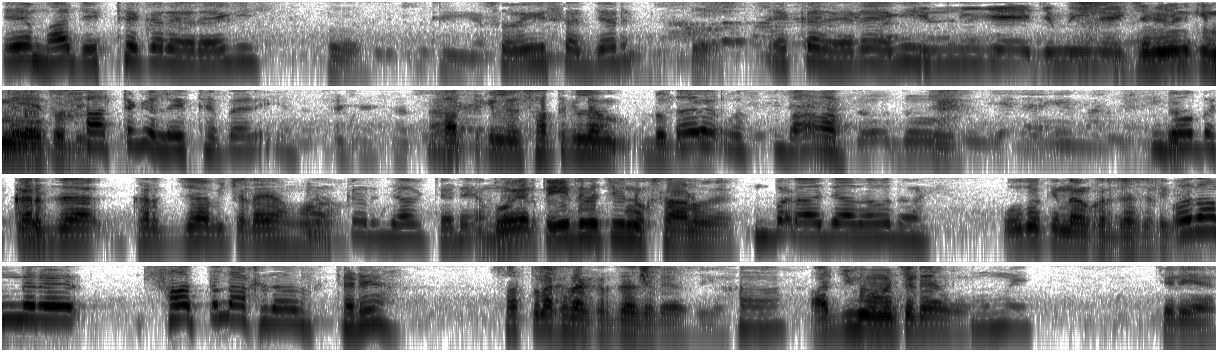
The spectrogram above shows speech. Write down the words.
ਇਹ ਮੱਝ ਇੱਥੇ ਘਰੇ ਰਹਿ ਗਈ। ਠੀਕ ਹੈ। ਸੋਈ ਸੱਜਰ ਇਹ ਘਰੇ ਰਹਿ ਗਈ। ਕਿੰਨੀ ਜੇ ਜ਼ਮੀਨ ਹੈ ਜ਼ਮੀਨ ਕਿੰਨੀ ਹੈ ਤੁਹਾਡੀ? ਸੱਤ ਕਿੱਲੇ ਇੱਥੇ ਪੈਲੀ ਆ। ਅੱਛਾ 7 ਕਿੱਲੇ 7 ਕਿੱਲੇ ਸਰ। ਉਸ ਬਾਅਦ ਦੋ ਦੋ। ਦੋ ਬੱਚੇ। ਕਰਜ਼ਾ ਕਰਜ਼ਾ ਵੀ ਚੜਿਆ ਹੋਣਾ। ਕਰਜ਼ਾ ਚੜਿਆ। 2023 ਦੇ ਵਿੱਚ ਵੀ ਨੁਕਸਾਨ ਹੋਇਆ। ਬੜਾ ਜ਼ਿਆਦਾ ਉਹਦਾ। ਉਦੋਂ ਕਿੰਨਾ ਕਰਜ਼ਾ ਚੜ ਗਿਆ? ਉਹਦਾ ਮੇਰੇ 7 ਲੱਖ ਦਾ ਚੜਿਆ। 7 ਲੱਖ ਦਾ ਕਰਜ਼ਾ ਚੜਿਆ ਸੀ ਹਾਂ। ਅੱਜ ਵੀ ਉਵੇਂ ਚੜਿਆ ਹੋਇਆ? ਉਵੇਂ। ਚੜਿਆ।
